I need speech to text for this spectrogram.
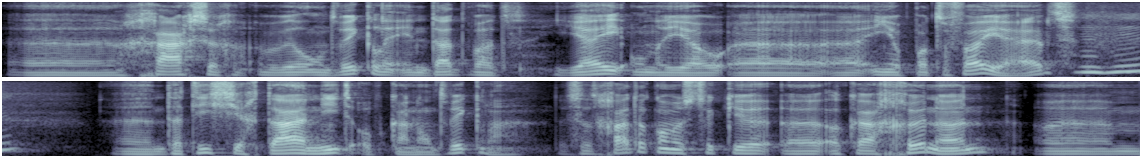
eh, graag zich wil ontwikkelen in dat wat jij onder jou, eh, in je portefeuille hebt, Mhm. dat die zich daar niet op kan ontwikkelen. Dus het gaat ook om een stukje elkaar gunnen, ehm,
